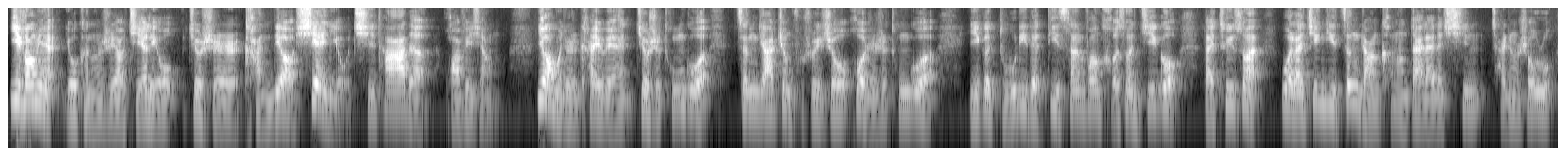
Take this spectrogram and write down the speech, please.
一方面有可能是要节流，就是砍掉现有其他的花费项目。要么就是开源，就是通过增加政府税收，或者是通过一个独立的第三方核算机构来推算未来经济增长可能带来的新财政收入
